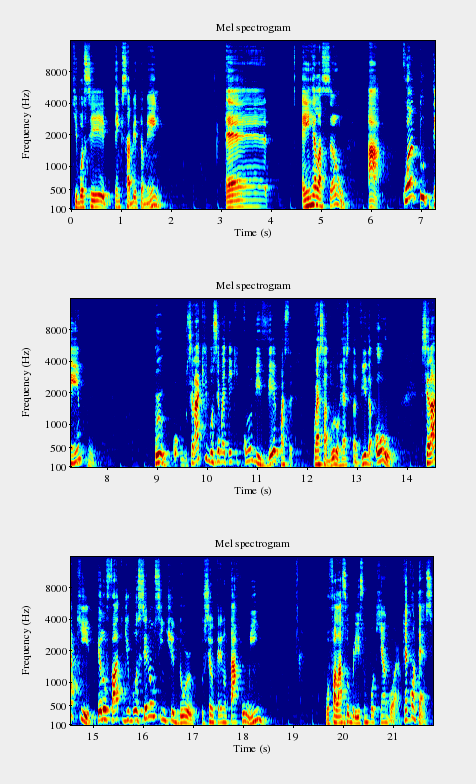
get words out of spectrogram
que você tem que saber também é, é em relação a quanto tempo. Por, será que você vai ter que conviver com essa, com essa dor o resto da vida? Ou Será que, pelo fato de você não sentir dor, o seu treino tá ruim? Vou falar sobre isso um pouquinho agora. O que acontece?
